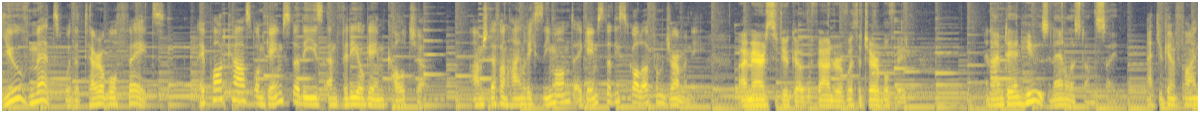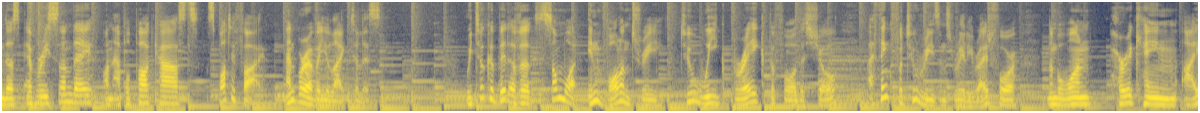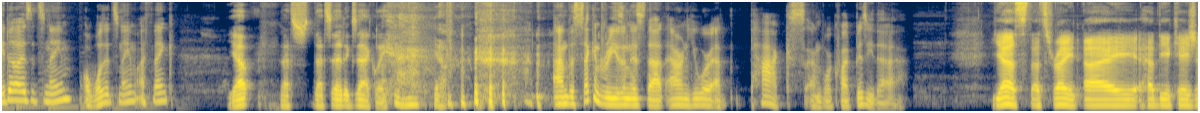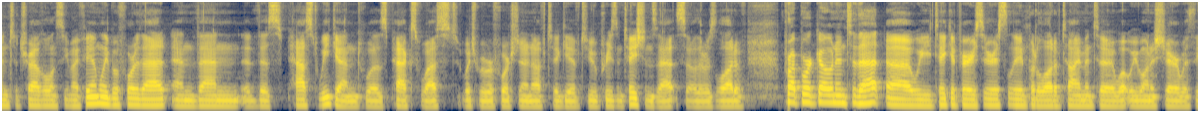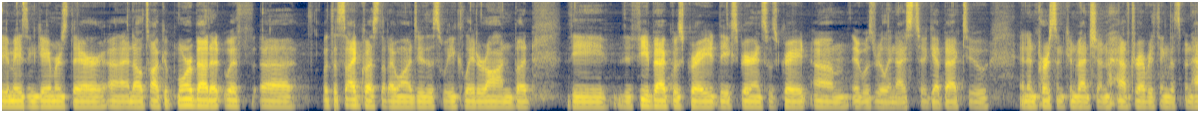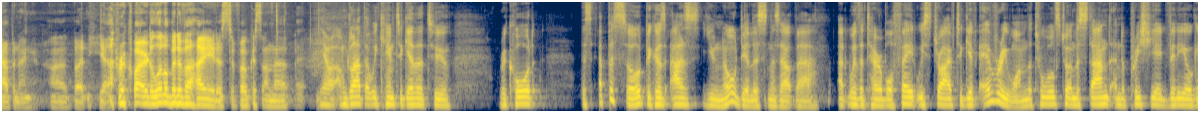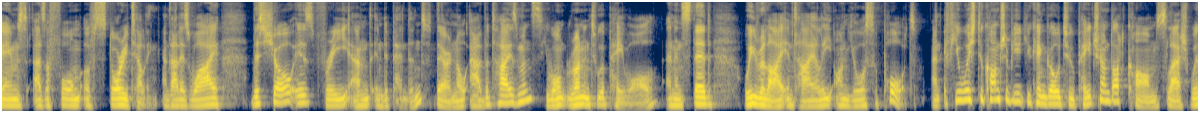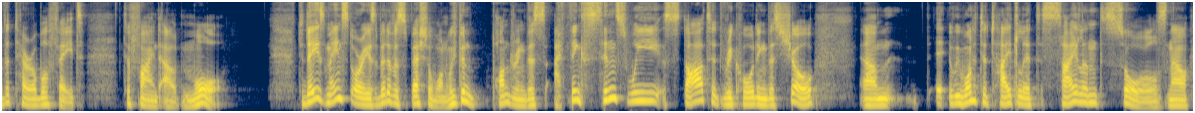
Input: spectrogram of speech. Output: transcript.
You've met with a terrible fate, a podcast on game studies and video game culture. I'm Stefan Heinrich Simond, a game studies scholar from Germany. I'm Aaron Suduiko, the founder of With a Terrible Fate. And I'm Dan Hughes, an analyst on the site. And you can find us every Sunday on Apple Podcasts, Spotify, and wherever you like to listen. We took a bit of a somewhat involuntary two week break before this show. I think for two reasons, really, right? For number one, Hurricane Ida is its name, or was its name, I think. Yep, that's that's it exactly. yep. and the second reason is that Aaron, you were at PAX and were quite busy there. Yes, that's right. I had the occasion to travel and see my family before that. And then this past weekend was PAX West, which we were fortunate enough to give two presentations at. So there was a lot of prep work going into that. Uh, we take it very seriously and put a lot of time into what we want to share with the amazing gamers there. Uh, and I'll talk more about it with. Uh, with the side quest that I want to do this week later on, but the the feedback was great. The experience was great. Um, it was really nice to get back to an in person convention after everything that's been happening. Uh, but yeah, required a little bit of a hiatus to focus on that. Yeah, I'm glad that we came together to record this episode because, as you know, dear listeners out there, at With a Terrible Fate, we strive to give everyone the tools to understand and appreciate video games as a form of storytelling. And that is why this show is free and independent. There are no advertisements, you won't run into a paywall, and instead, we rely entirely on your support. And if you wish to contribute, you can go to patreon.com slash with a terrible fate to find out more. Today's main story is a bit of a special one. We've been pondering this, I think, since we started recording this show. Um, we wanted to title it Silent Souls. Now,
